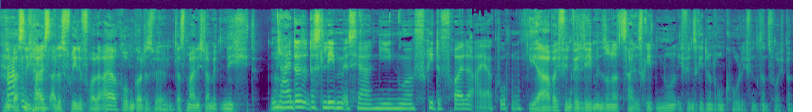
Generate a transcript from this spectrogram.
Also, was nicht Haken. heißt, alles Friede, Freude, Eierkuchen, um Gottes Willen. Das meine ich damit nicht. Nein, das, das Leben ist ja nie nur Friede, Freude, Eierkuchen. Ja, aber ich finde, wir leben in so einer Zeit, es geht nur, ich finde, es geht nur noch um Kohle. Ich finde es ganz furchtbar.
